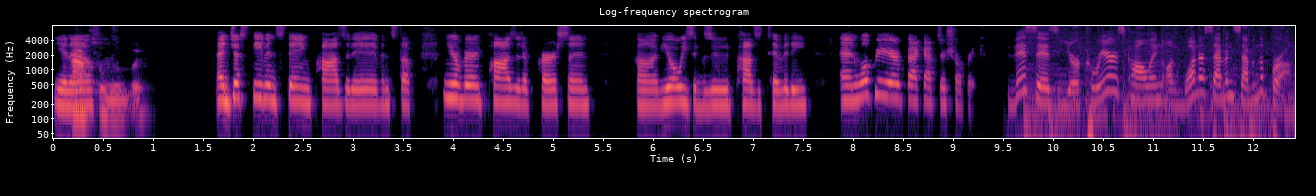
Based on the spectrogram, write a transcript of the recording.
you know? Absolutely. And just even staying positive and stuff. You're a very positive person. Uh, you always exude positivity. And we'll be right back after a short break. This is Your Career is Calling on 1077 The Bronc.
